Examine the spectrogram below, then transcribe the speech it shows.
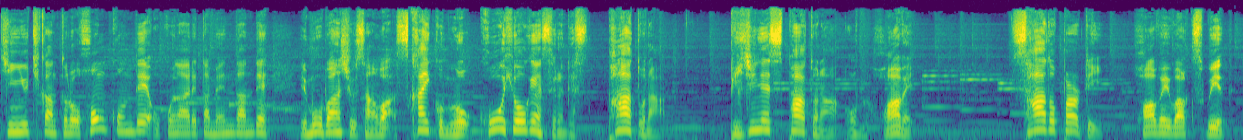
金融機関との香港で行われた面談でモー・バンシューさんはスカイコムをこう表現するんです。 partner business partner of Huawei third party Huawei works with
